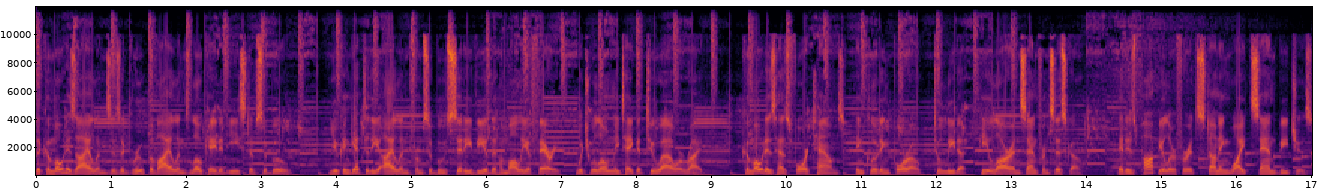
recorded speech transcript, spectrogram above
The Camotes Islands is a group of islands located east of Cebu. You can get to the island from Cebu City via the Jomalia Ferry, which will only take a two-hour ride. Camotes has four towns, including Poro, Tudela, Pilar and San Francisco. It is popular for its stunning white sand beaches,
